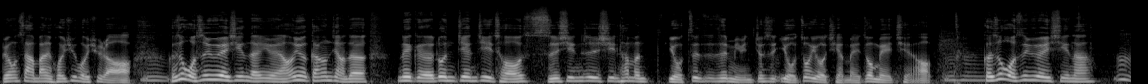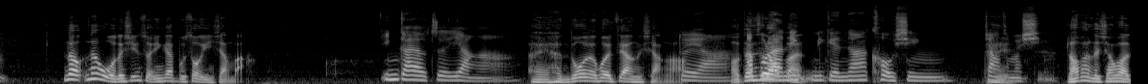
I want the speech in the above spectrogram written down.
不用上班，回去回去了哦。可是我是月薪人员啊，因为刚刚讲的那个论件计酬、时薪、日薪，他们有自知之明，就是有做有钱，没做没钱哦。可是我是月薪啊，嗯。那那我的薪水应该不受影响吧？应该要这样啊！哎，很多人会这样想啊。对啊，哦，但是不然你你给人家扣薪，这样怎么行？老板的想法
